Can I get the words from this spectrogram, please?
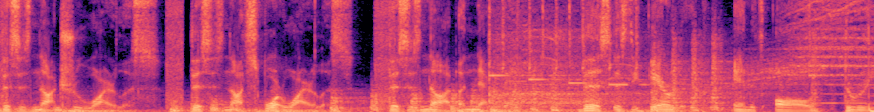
This is not true wireless. This is not sport wireless. This is not a neck band. This is the Air Loop, and it's all three.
